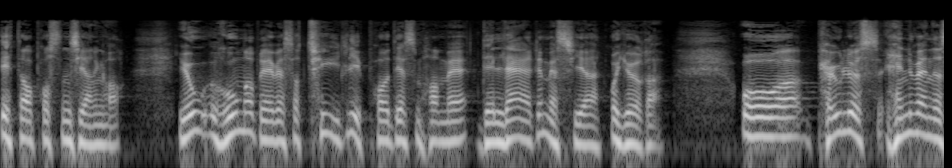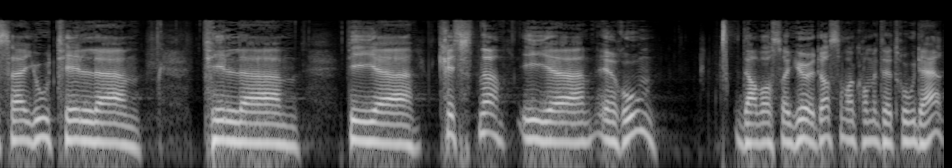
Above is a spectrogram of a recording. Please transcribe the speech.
etter apostlenes gjerninger? Jo, romerbrevet er så tydelig på det som har med det læremessige å gjøre. Og Paulus henvender seg jo til, eh, til eh, de kristne i Rom. Det var også jøder som var kommet til å tro der.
